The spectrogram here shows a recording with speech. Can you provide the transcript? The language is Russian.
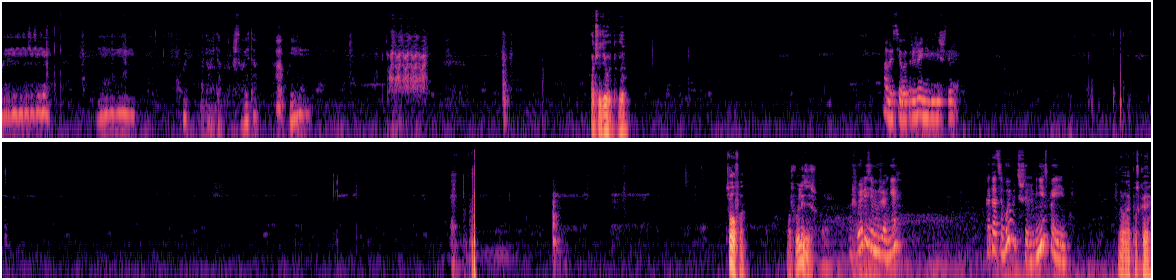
Ой-ой-ой-ой-ой-ой. Ой, Ой, кто это? Что это? Ой-ой-ой. Давай, давай, давай, давай, давай. А что делать тогда? Она все в отражении видит, что Софа, может вылезешь? Уж вылезем уже, не? Кататься будем, что ли? Вниз поедем? Давай, пускай.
